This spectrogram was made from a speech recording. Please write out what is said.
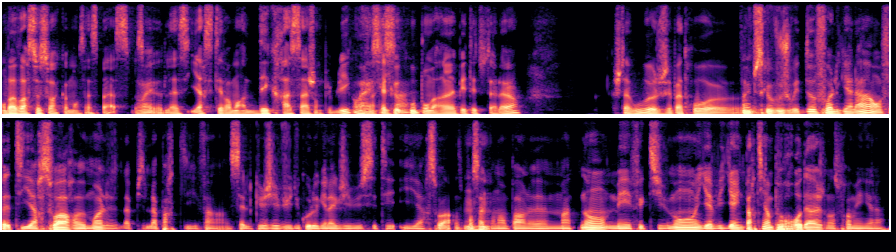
on va voir ce soir comment ça se passe. Parce Ouais. que là, hier c'était vraiment un décrassage en public. On Ouais, faire quelques ça. coupes, on va répéter tout à l'heure. Je t'avoue, euh, j'ai pas trop. euh, Oui, parce que vous jouez deux fois le gala. En fait, hier soir, euh, moi, la, la partie, enfin, celle que j'ai vue, du coup, le gala que j'ai vu, c'était hier soir. C'est pour ça Mhm. qu'on en parle maintenant. Mais effectivement, il y avait, il y a une partie un peu rodage dans ce premier gala.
